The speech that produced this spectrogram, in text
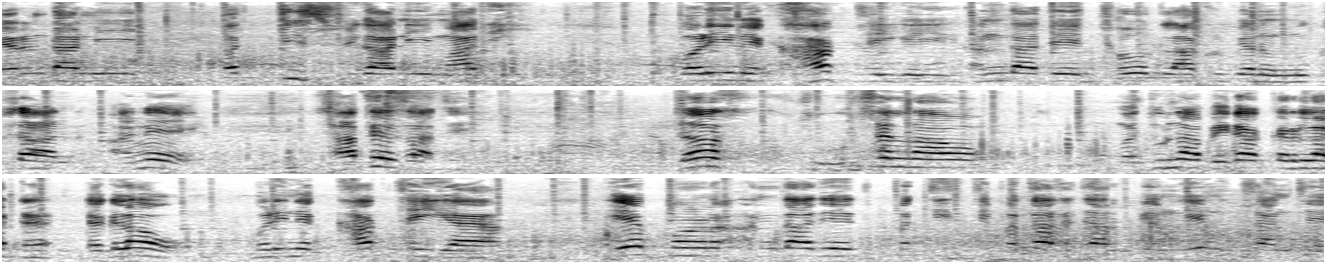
એરંડાની પચીસ વીઘાની માદી બળીને ખાક થઈ ગઈ. અંદાજે છ લાખ રૂપિયાનું નુકસાન અને સાથે સાથે દસ હુસલનાઓ મજૂરના ભેગા કરેલા ઢગલાઓ બળીને ખાક થઈ ગયા. એ પણ અંદાજે પચીસથી પચાસ હજાર રૂપિયાનું એ નુકસાન છે.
